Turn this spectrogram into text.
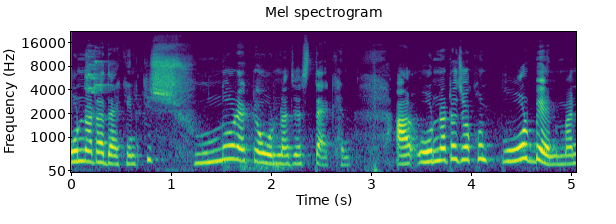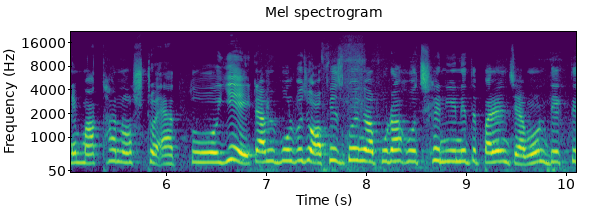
ওড়নাটা দেখেন, কি সুন্দর একটা ওড়না জাস্ট দেখেন। আর ওড়নাটা যখন পরবেন মানে মাথা নষ্ট এত ইয়ে এটা আমি বলব যে অফিস গোয়িং আপুরা হচ্ছে নিয়ে নিতে পারেন, যেমন দেখতে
